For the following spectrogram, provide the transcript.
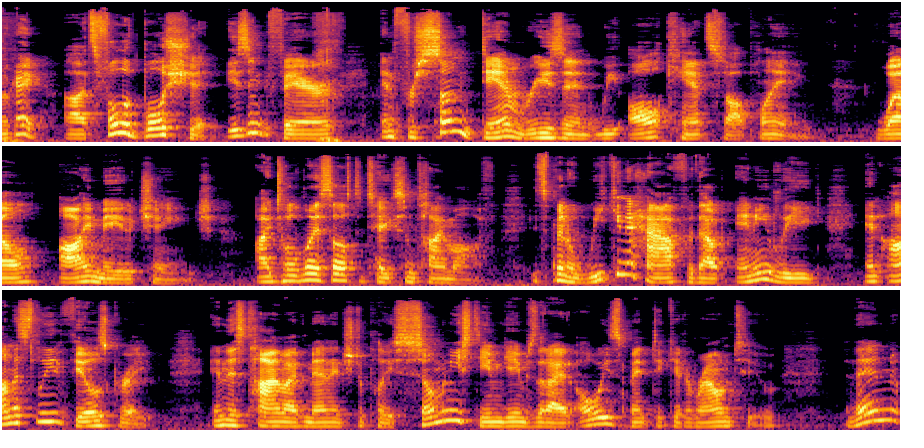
Okay, uh, it's full of bullshit, isn't fair, and for some damn reason, we all can't stop playing. Well, I made a change. I told myself to take some time off. It's been a week and a half without any league, and honestly, it feels great. In this time, I've managed to play so many Steam games that I had always meant to get around to. Then,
